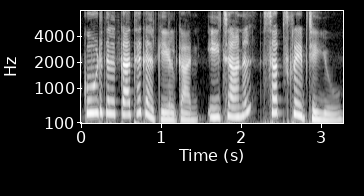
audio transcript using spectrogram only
കൂടുതൽ കഥകൾ കേൾക്കാൻ ഈ ചാനൽ സബ്സ്ക്രൈബ് ചെയ്യൂ.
